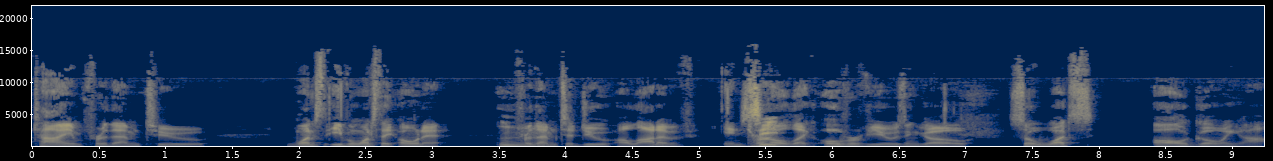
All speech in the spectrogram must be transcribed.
time for them to once even once they own it for mm-hmm. them to do a lot of internal like overviews and go so what's all going on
